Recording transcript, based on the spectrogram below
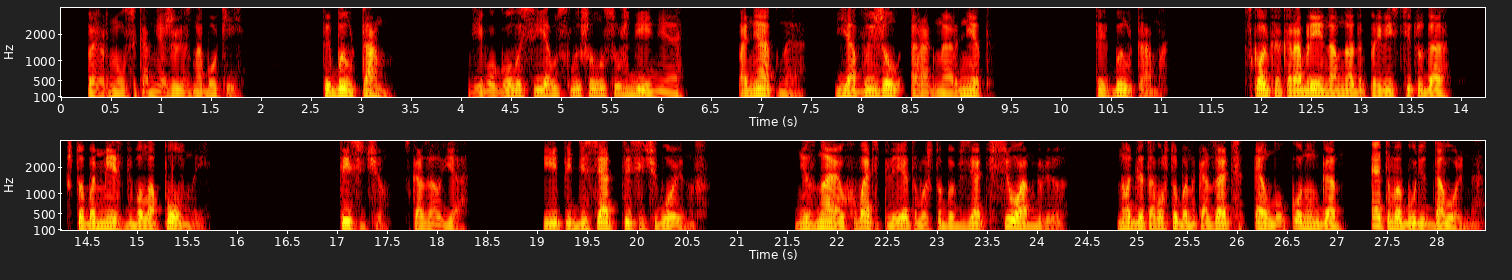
— повернулся ко мне Железнобокий, — «ты был там». В его голосе я услышал осуждение. Понятно, я выжил, а Рагнар нет. Ты был там. Сколько кораблей нам надо привести туда, чтобы месть была полной? Тысячу, — сказал я, — и пятьдесят тысяч воинов. Не знаю, хватит ли этого, чтобы взять всю Англию, но для того, чтобы наказать Эллу Конунга, этого будет довольно.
